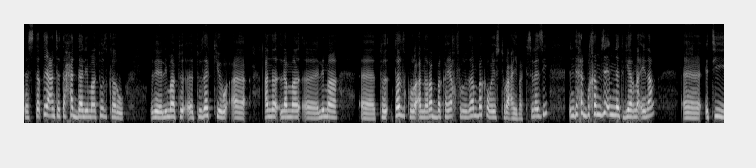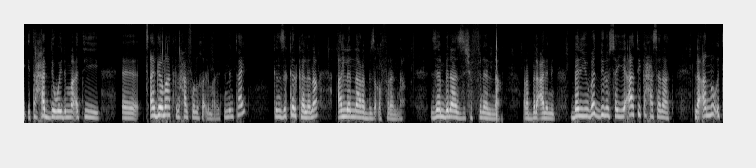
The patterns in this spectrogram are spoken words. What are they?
تستطيع أن تتحدى لما تذكر لما تذكر آه، أن لما آه، لما آه، تذكر أن ربك يغفر ذنبك ويستر عيبك. سلازي اندحر خمزة من تجيرنا إنا إتي تحدي ويدما إتي اجمات كنحلفون خير مالتنا من تاي ክንዝክር ከለና ኣለና ረቢ ዘቕፍረልና ዘንብና ዝሽፍነልና ረብ ልዓለሚን በል ዩበድሉ ሰይኣቲካ ሓሰናት ለኣኑ እቲ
